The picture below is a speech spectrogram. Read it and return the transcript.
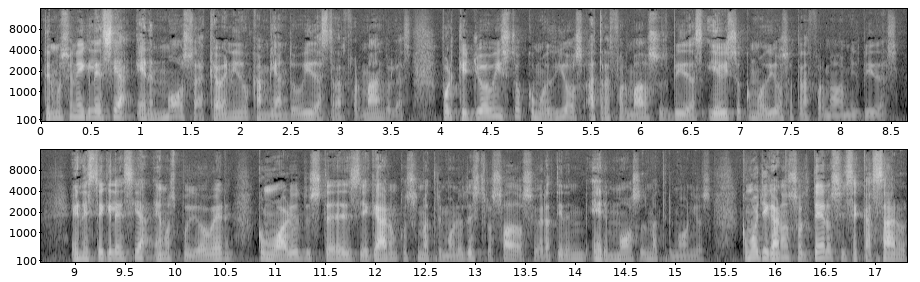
Tenemos una iglesia hermosa que ha venido cambiando vidas, transformándolas. Porque yo he visto cómo Dios ha transformado sus vidas y he visto cómo Dios ha transformado mis vidas. En esta iglesia hemos podido ver cómo varios de ustedes llegaron con sus matrimonios destrozados y ahora tienen hermosos matrimonios, cómo llegaron solteros y se casaron,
